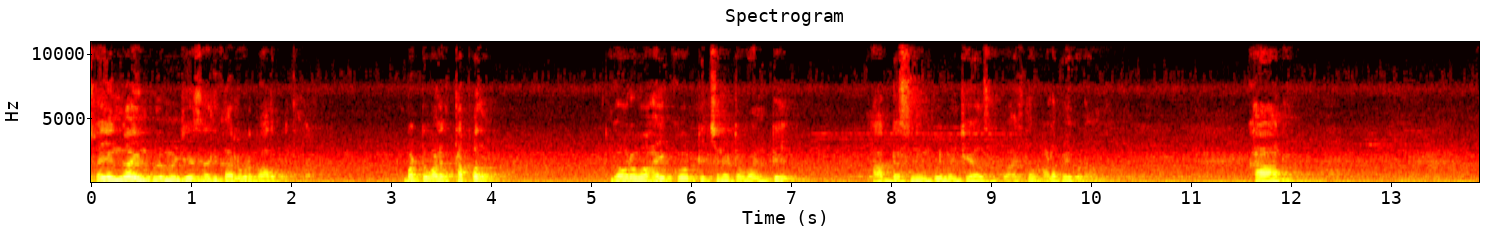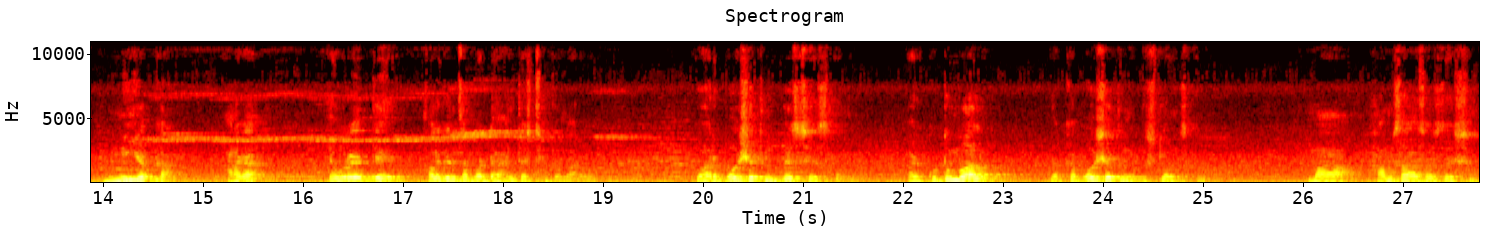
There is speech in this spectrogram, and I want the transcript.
స్వయంగా ఇంప్లిమెంట్ చేసిన అధికారులు కూడా బాధపడుతున్నారు. బట్ వాళ్ళకి తప్పదు. గౌరవ హైకోర్టు ఇచ్చినటువంటి ఆర్డర్స్ని ఇంప్లిమెంట్ చేయాల్సిన బాధ్యత వాళ్ళపై కూడా ఉంది. కానీ మీ యొక్క అనగా ఎవరైతే తొలగించబడ్డ హెల్త్ స్టేట్ ఉన్నారో వారి భవిష్యత్తును బేస్ చేసుకొని వారి కుటుంబాలు యొక్క భవిష్యత్తుని దృష్టిలో ఉంచుకుని మా హంస అసోసియేషన్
